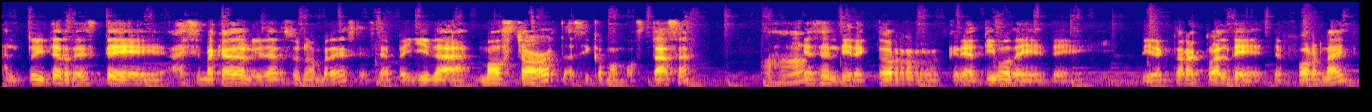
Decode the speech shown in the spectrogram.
al Twitter de este, ay, se me acaba de olvidar su nombre, se apellida Mustard, así como Mostaza, que es el director creativo de, director actual de, Fortnite,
